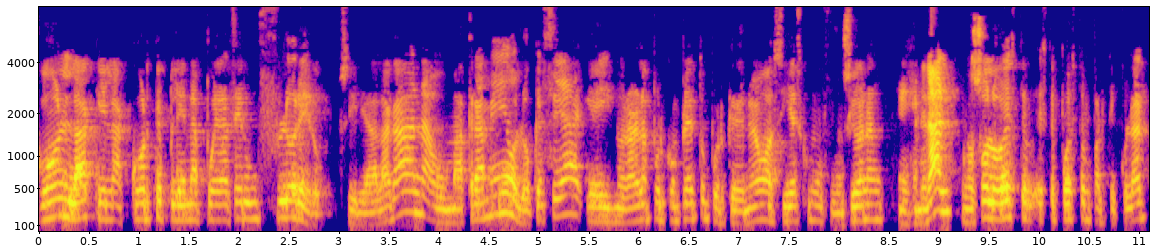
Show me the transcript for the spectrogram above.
con la que la Corte Plena pueda hacer un florero, si le da la gana, o un macramé, o lo que sea, e ignorarla por completo, porque de nuevo así es como funcionan en general, no solo este, este puesto en particular,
